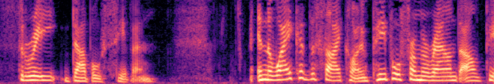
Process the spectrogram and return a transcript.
377. In the wake of the cyclone, people from around Aotea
